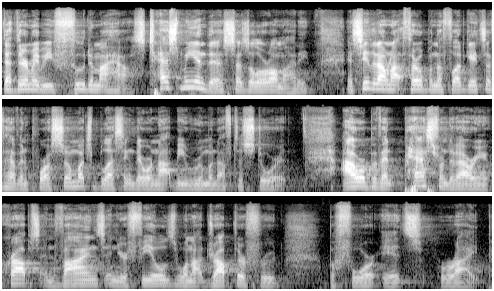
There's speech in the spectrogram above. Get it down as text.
that there may be food in my house. Test me in this, says the Lord Almighty, and see that I will not throw open the floodgates of heaven, pour out so much blessing there will not be room enough to store it. I will prevent pests from devouring your crops, and vines in your fields will not drop their fruit before it's ripe.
